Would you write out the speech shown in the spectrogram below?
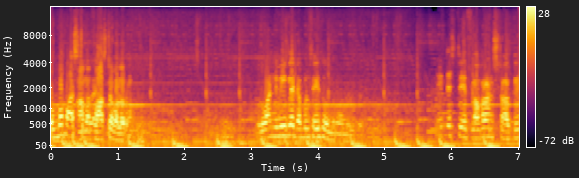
ரொம்ப ஆமாம் ஃபாஸ்ட் ஃபாஸ்ட்டாக வளரும். ஒரு ஒன் வீக்ல டபுள் சைஸ் வந்துடும் உங்களுக்கு. லேட்டஸ்ட் ஃப்ளவரான் ஸ்டாக்கு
